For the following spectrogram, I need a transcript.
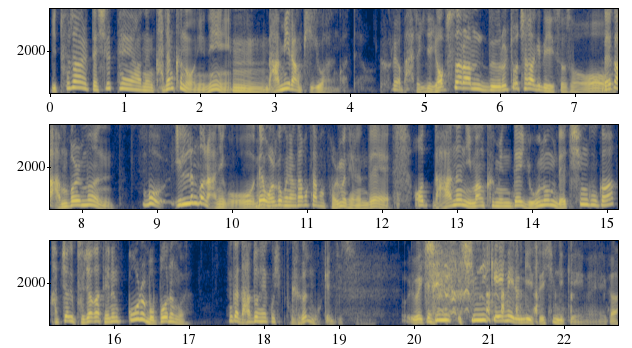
이 투자할 때 실패하는 가장 큰 원인이 음. 남이랑 비교하는 것 같아요. 그래요, 맞아. 이제 옆 사람들을 쫓아가게 돼 있어서 내가 안 벌면 뭐 잃는 건 아니고 내 월급 그냥 따박따박 벌면 되는데 어 나는 이만큼인데 요놈 내 친구가 갑자기 부자가 되는 꼴을 못 보는 거야. 그러니까 나도 하고 싶은 그건 거지. 못 견디지. 왜 심리, 심리 게임에 이런 게 있어요. 심리 게임에. 그러니까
